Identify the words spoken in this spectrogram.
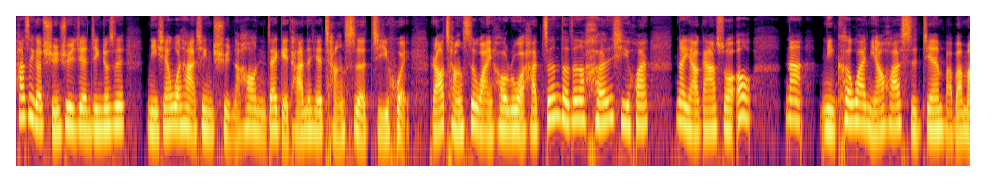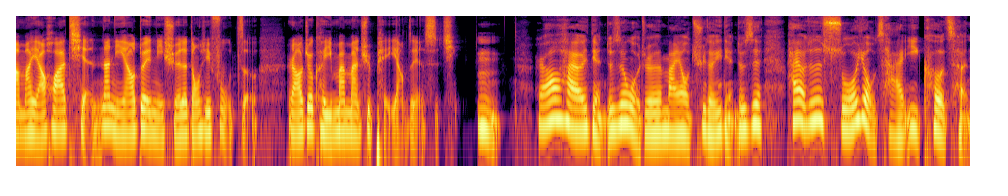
它是一个循序渐进，就是你先问他的兴趣，然后你再给他那些尝试的机会，然后尝试完以后，如果他真的真的很喜欢，那也要跟他说哦，那你课外你要花时间，爸爸妈妈也要花钱，那你要对你学的东西负责，然后就可以慢慢去培养这件事情。嗯。然后还有一点就是，我觉得蛮有趣的一点，就是还有就是所有才艺课程，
